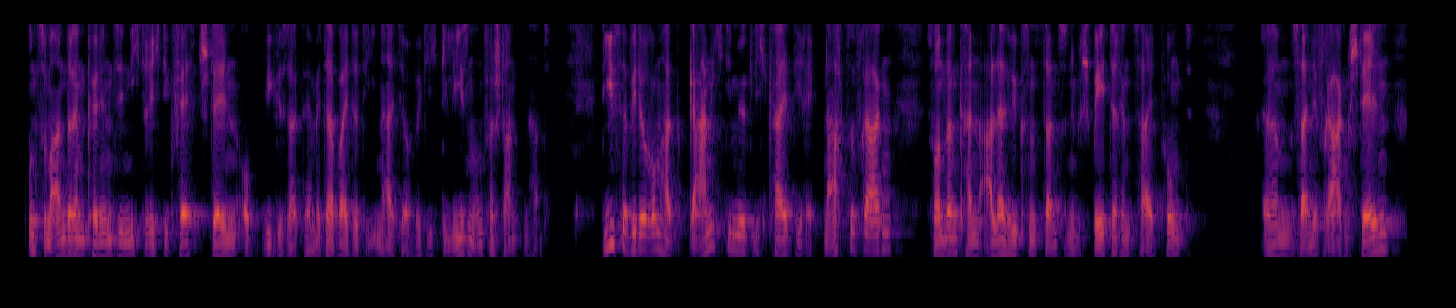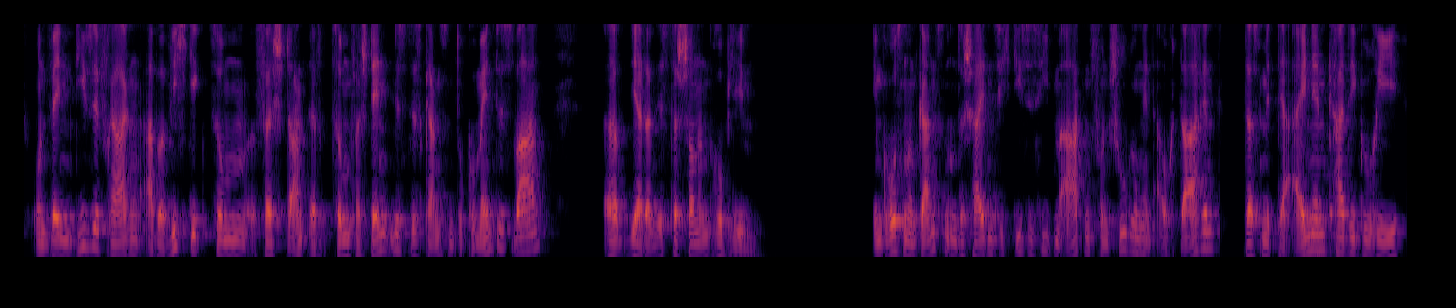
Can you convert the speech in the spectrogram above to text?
Und zum anderen können Sie nicht richtig feststellen, ob, wie gesagt, der Mitarbeiter die Inhalte auch wirklich gelesen und verstanden hat. Dieser wiederum hat gar nicht die Möglichkeit, direkt nachzufragen, sondern kann allerhöchstens dann zu einem späteren Zeitpunkt ähm, seine Fragen stellen. Und wenn diese Fragen aber wichtig zum, Verstand, äh, zum Verständnis des ganzen Dokumentes waren, äh, ja, dann ist das schon ein Problem. Im Großen und Ganzen unterscheiden sich diese sieben Arten von Schulungen auch darin, dass mit der einen Kategorie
